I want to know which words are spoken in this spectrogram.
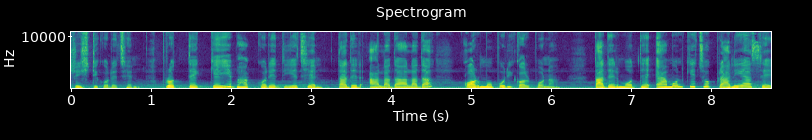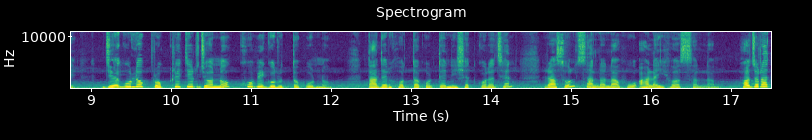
সৃষ্টি করেছেন। প্রত্যেককেই ভাগ করে দিয়েছেন তাদের আলাদা আলাদা কর্ম পরিকল্পনা। তাদের মধ্যে এমন কিছু প্রাণী আছে যেগুলো প্রকৃতির জন্য খুবই গুরুত্বপূর্ণ। তাদের হত্যা করতে নিষেধ করেছেন রাসূল সাল্লাল্লাহু আলাইহি ওয়াসাল্লাম। হজরত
